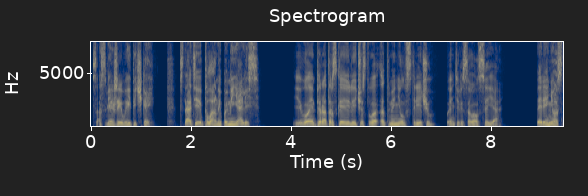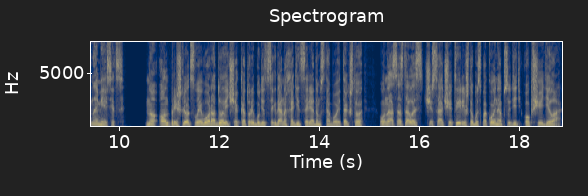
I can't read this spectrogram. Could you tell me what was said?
со свежей выпечкой. Кстати, планы поменялись». «Его императорское величество отменил встречу?» — поинтересовался я. «Перенес на месяц но он пришлет своего родовича, который будет всегда находиться рядом с тобой, так что у нас осталось часа четыре, чтобы спокойно обсудить общие дела.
